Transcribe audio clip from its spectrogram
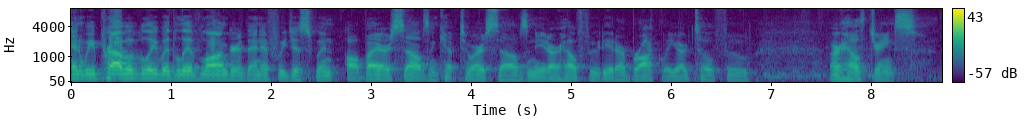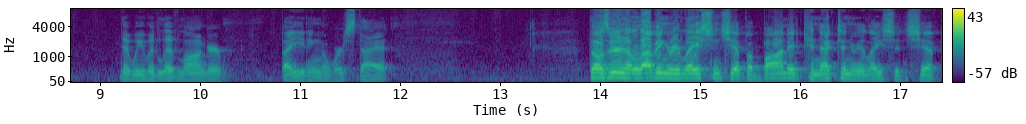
and we probably would live longer than if we just went all by ourselves and kept to ourselves and ate our health food, ate our broccoli, our tofu, our health drinks, that we would live longer by eating the worst diet. Those are in a loving relationship, a bonded, connected relationship.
